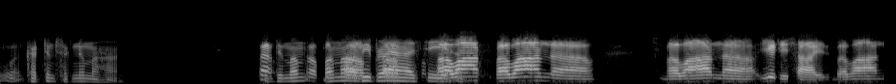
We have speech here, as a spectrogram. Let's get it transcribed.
कर्तुं शक्नुमः। किन्तु मम मम अभिप्रायः अस्ति भवान् भवान् भवान् यु डिसैड् भवान्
